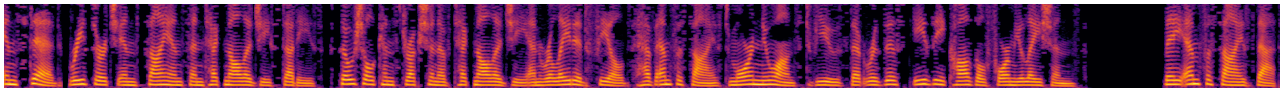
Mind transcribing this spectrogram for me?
Instead, research in science and technology studies, social construction of technology and related fields have emphasized more nuanced views that resist easy causal formulations. They emphasize that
